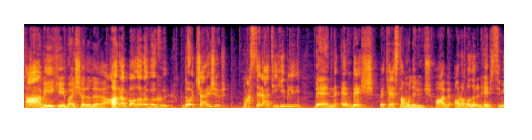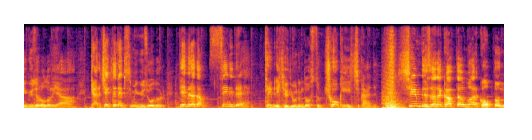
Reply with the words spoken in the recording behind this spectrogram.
tabii ki başarılı. Arabalara bakın. Dodge Charger, Maserati Hibli, BMW M5 ve Tesla Model 3. Abi arabaların hepsi mi güzel olur ya? Gerçekten hepsi mi güzel olur? Demir Adam seni de tebrik ediyorum dostum. Çok iyi iş çıkardın. Şimdi sırada kaptan var. Kaptanın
